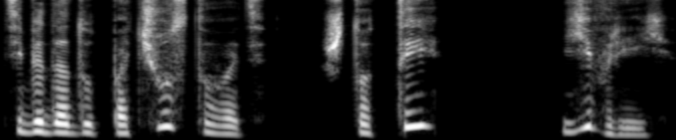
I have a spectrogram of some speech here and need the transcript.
тебе дадут почувствовать, что ты еврей.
